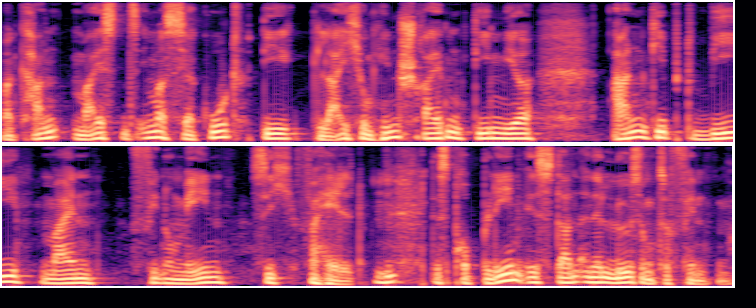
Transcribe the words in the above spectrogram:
Man kann meistens immer sehr gut die Gleichung hinschreiben, die mir angibt, wie mein Phänomen sich verhält. Mhm. Das Problem ist dann eine Lösung zu finden.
